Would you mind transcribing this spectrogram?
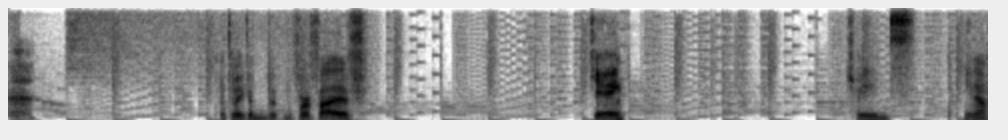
Ah. I have to wake up before five. Okay. Which means, you know,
